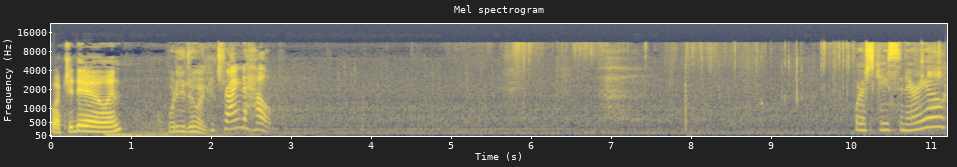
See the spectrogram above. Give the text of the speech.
What you doing? What are you doing? I'm trying to help. Worst case scenario,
